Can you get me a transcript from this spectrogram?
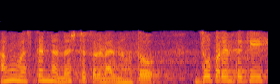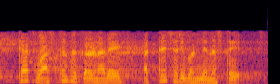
आम्ही वस्त्यांना नष्ट करणार नव्हतो. जोपर्यंत की त्यात वास्तव्य करणारे अत्याचारी बनले नसते.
